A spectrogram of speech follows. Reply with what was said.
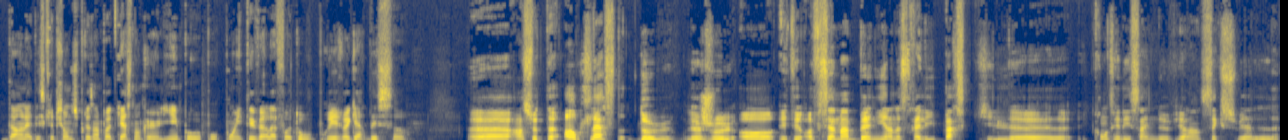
dans la description du présent podcast, donc un lien pour, pour pointer vers la photo. Vous pourrez regarder ça. Euh, ensuite, Outlast 2, le jeu a été officiellement banni en Australie parce qu'il euh, contient des scènes de violence sexuelle.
